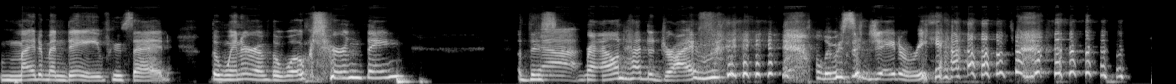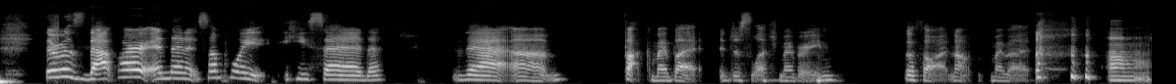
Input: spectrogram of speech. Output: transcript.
might have been Dave who said the winner of the woke turn thing this Yeah. round had to drive Luis and Jay to rehab. There was that part, and then at some point he said that um fuck my butt. It just left my brain. The thought, not my butt. um,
